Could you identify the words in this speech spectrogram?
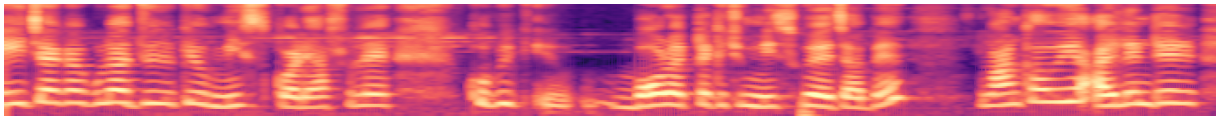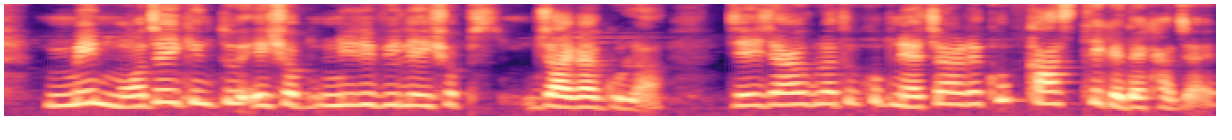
এই জায়গাগুলো যদি কেউ মিস করে, আসলে খুবই বড় একটা কিছু মিস হয়ে যাবে। লাঙ্কাউই আইল্যান্ডের মেন মজাই কিন্তু এইসব নিরিবিলি এইসব জায়গাগুলা, যেই জায়গাগুলোতে খুব নেচারে খুব কাছ থেকে দেখা যায়।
